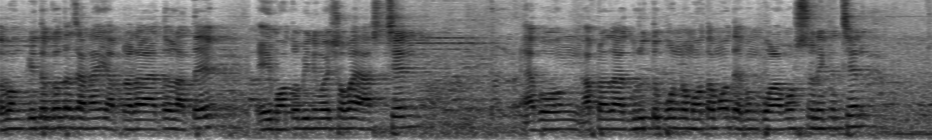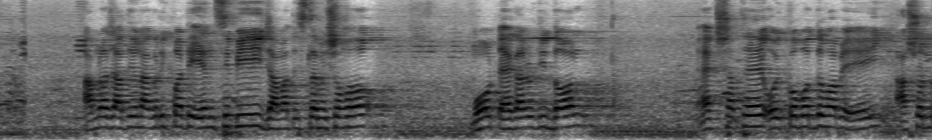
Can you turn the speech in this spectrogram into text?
এবং কৃতজ্ঞতা জানাই আপনারা এত রাতে এই মত বিনিময় সবাই আসছেন এবং আপনারা গুরুত্বপূর্ণ মতামত এবং পরামর্শ রেখেছেন। আমরা জাতীয় নাগরিক পার্টি এনসিপি, জামাত ইসলামী সহ মোট এগারোটি দল একসাথে ঐক্যবদ্ধভাবে এই আসন্ন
